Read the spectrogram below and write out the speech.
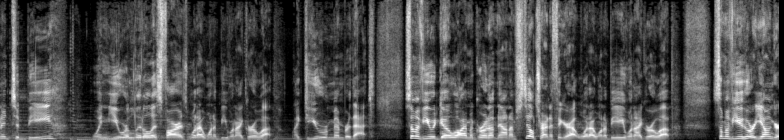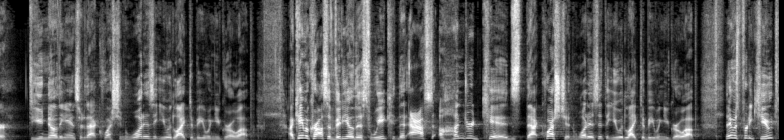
wanted to be when you were little as far as what I want to be when I grow up? Like, do you remember that? Some of you would go, Well, I'm a grown up now and I'm still trying to figure out what I want to be when I grow up. Some of you who are younger, do you know the answer to that question? What is it you would like to be when you grow up? I came across a video this week that asked 100 kids that question What is it that you would like to be when you grow up? And it was pretty cute.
